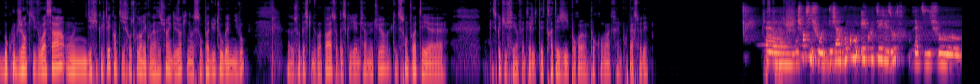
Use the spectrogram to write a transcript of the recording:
beaucoup de gens qui voient ça ont une difficulté quand ils se retrouvent dans les conversations avec des gens qui ne sont pas du tout au même niveau, euh, soit parce qu'ils ne voient pas, soit parce qu'il y a une fermeture. Quelles sont toi tes euh, qu'est-ce que tu fais en fait tes stratégies pour euh, pour convaincre pour persuader? Je pense qu'il faut déjà beaucoup écouter les autres. En fait, il faut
